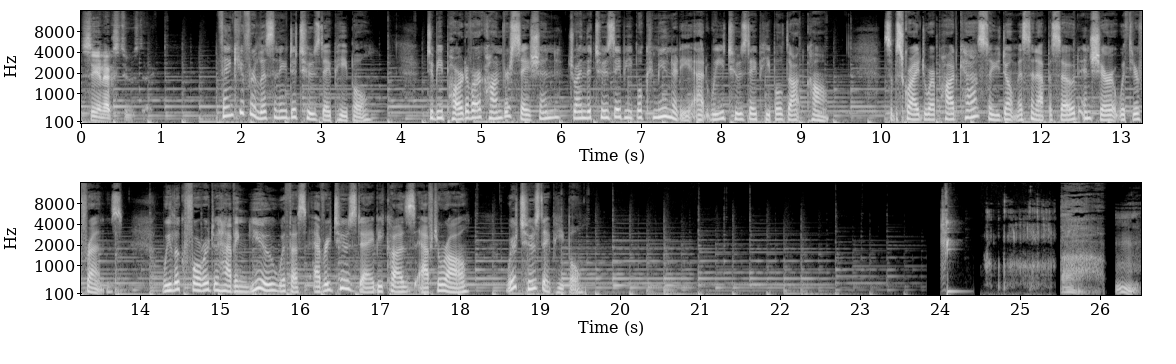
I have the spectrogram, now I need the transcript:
see you next Tuesday. Thank you for listening to Tuesday People. To be part of our conversation, join the Tuesday People community at wetuesdaypeople.com. Subscribe to our podcast so you don't miss an episode and share it with your friends. We look forward to having you with us every Tuesday because, after all, we're Tuesday People. Ah, mmm.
